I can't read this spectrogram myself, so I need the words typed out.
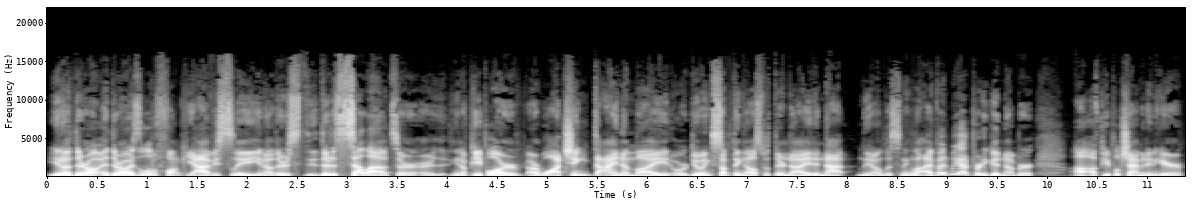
You know they're al- they're always a little funky. Obviously, you know there's there's sellouts or, or you know people are are watching Dynamite or doing something else with their night and not you know listening live. But we got a pretty good number uh, of people chiming in here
